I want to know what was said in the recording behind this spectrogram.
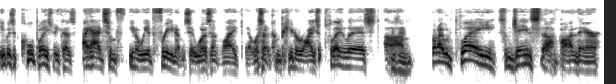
it was a cool place because I had some, you know, we had freedoms. It wasn't like, you know, it wasn't a computerized playlist. Um, mm-hmm. But I would play some Jane stuff on there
